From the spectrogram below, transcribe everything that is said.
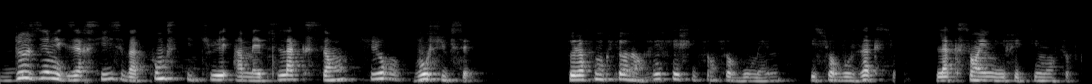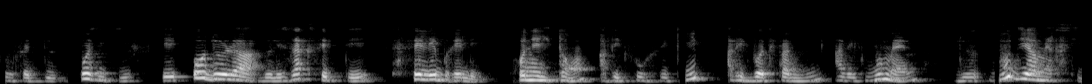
Deuxième exercice va constituer à mettre l'accent sur vos succès. Cela fonctionne en réfléchissant sur vous-même et sur vos actions. L'accent est mis effectivement sur ce que vous faites de positif et au-delà de les accepter, célébrez-les. Prenez le temps avec vos équipes, avec votre famille, avec vous-même, de vous dire merci.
